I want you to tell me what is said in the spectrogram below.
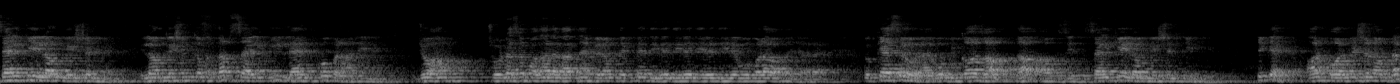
सेल के इलांगेशन में। इलांगेशन का मतलब सेल की लेंथ को बढ़ाने में। जो हम छोटा सा पौधा लगाते हैं, फिर हम देखते हैं धीरे धीरे धीरे धीरे वो बड़ा होता जा रहा है। तो कैसे हो रहा है? वो because of the oxygen cell के इलांगेशन के लिए। ठीक है? और formation of the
